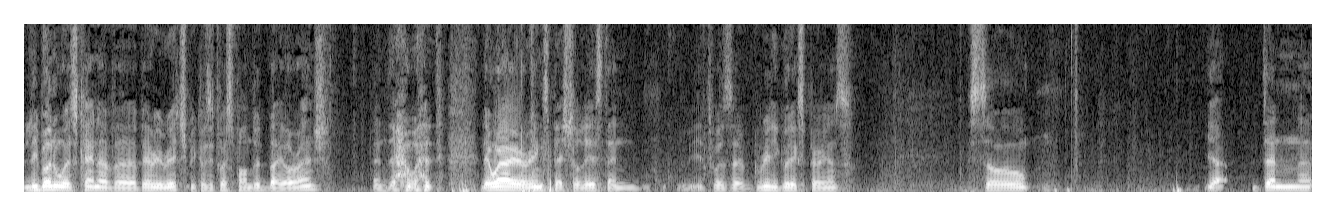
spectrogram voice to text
Libon was kind of uh, very rich because it was founded by Orange, and they were, they were hiring specialists, and it was a really good experience. So, yeah, then uh,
